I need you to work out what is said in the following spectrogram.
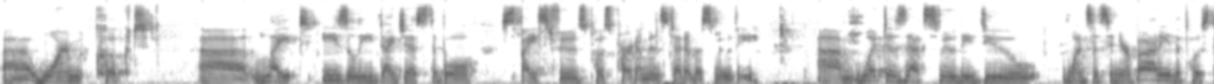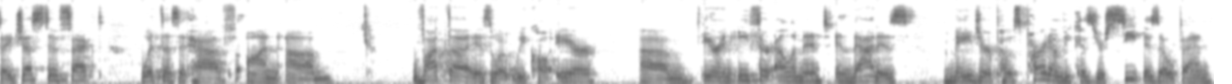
uh, warm, cooked, uh, light, easily digestible spiced foods postpartum instead of a smoothie? Um, what does that smoothie do once it's in your body, the post digestive effect? What does it have on um, Vata is what we call air, um, air and ether element, and that is major postpartum because your seat is open.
